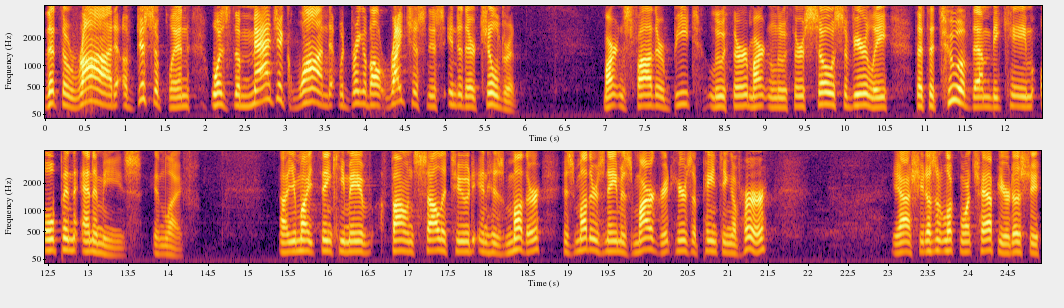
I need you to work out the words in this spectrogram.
that the rod of discipline was the magic wand that would bring about righteousness into their children. Martin's father beat Luther, Martin Luther, so severely that the two of them became open enemies in life. Now, you might think he may have found solitude in his mother. His mother's name is Margaret. Here's a painting of her. Yeah, she doesn't look much happier, does she?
